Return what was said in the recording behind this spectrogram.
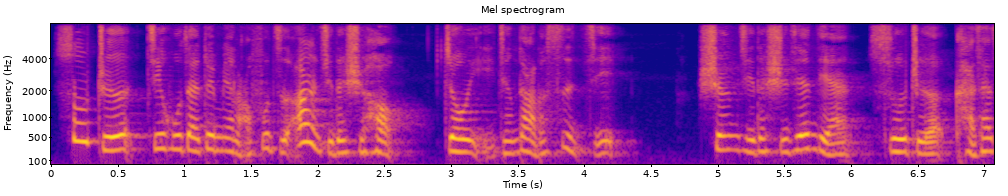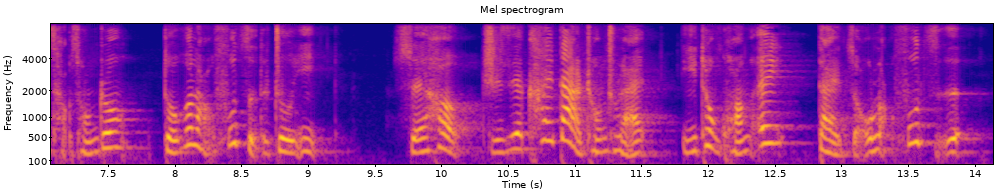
苏哲几乎在对面老夫子二级的时候就已经到了四级。升级的时间点，苏哲卡在草丛中。躲过老夫子的注意，随后直接开大冲出来，一通狂 A 带走老夫子。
